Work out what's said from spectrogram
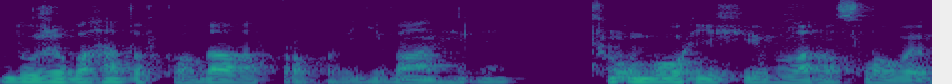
дуже багато вкладали в проповідь Євангелія, тому Бог їх і благословив.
